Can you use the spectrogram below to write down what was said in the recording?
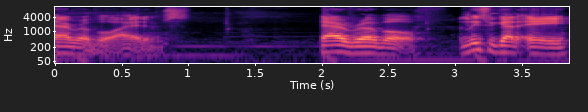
Terrible items. Terrible. At least we got a...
